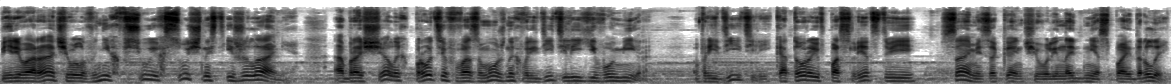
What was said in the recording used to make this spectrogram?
переворачивал в них всю их сущность и желания, обращал их против возможных вредителей его мира. Вредителей, которые впоследствии сами заканчивали на дне Спайдер-Лейк.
